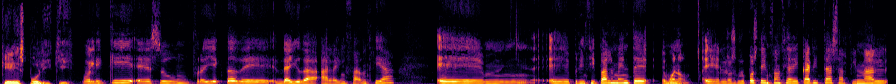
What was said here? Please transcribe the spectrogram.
¿Qué es Poliki? Poliki es un proyecto de, de ayuda a la infancia. Eh, principalmente, bueno, los grupos de infancia de Caritas al final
